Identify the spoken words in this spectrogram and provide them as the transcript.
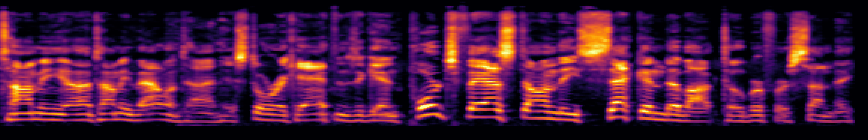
Tommy uh, Tommy Valentine, Historic Athens again. Porch Fest on the 2nd of October for Sunday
